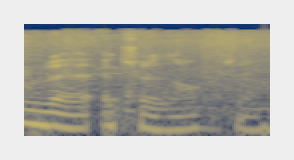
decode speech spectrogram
How do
